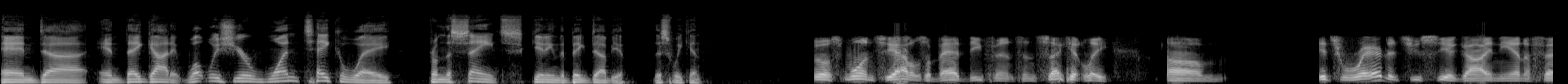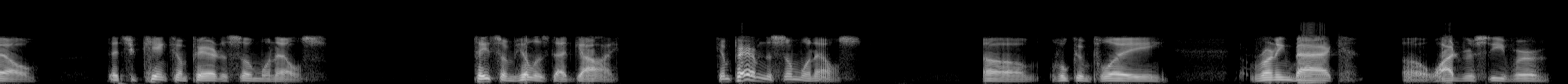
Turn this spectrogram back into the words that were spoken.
And uh, and they got it. What was your one takeaway from the Saints getting the big W this weekend? Well, one, Seattle's a bad defense, and secondly, um, it's rare that you see a guy in the NFL that you can't compare to someone else. Taysom Hill is that guy. Compare him to someone else um, who can play running back, uh, wide receiver,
